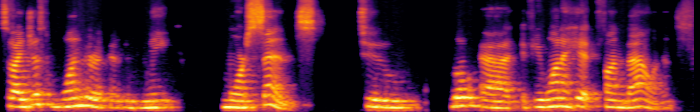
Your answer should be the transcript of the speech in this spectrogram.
So I just wonder if it would make more sense to look at, if you want to hit fund balance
